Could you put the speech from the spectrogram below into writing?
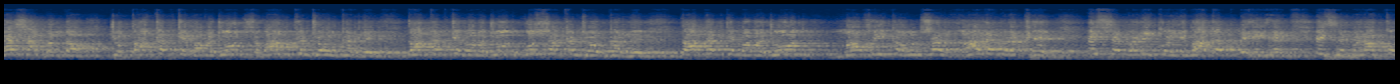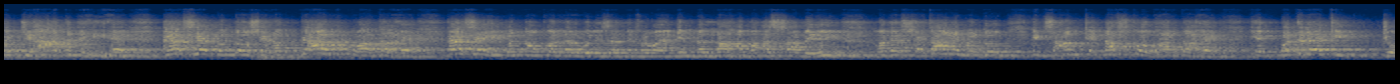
ऐसा बंदा जो ताकत के बावजूद जबान कंट्रोल कर ले, ताकत के बावजूद गुस्सा कंट्रोल कर ले, ताकत के बावजूद माफ़ी का उनसर गालिब रखे। इससे बड़ी कोई इबादत नहीं है। इससे बड़ा कोई जिहाद नहीं है। ऐसे बंदों से रब प्यार पाता है। ऐसे ही बंदों को अल्लाह रब्बुल इज़्ज़त ने फरमाया, इन्नल्लाह मअस्साबिरीन। मगर शैतान मरदूद इंसान के नफ्स को भारता है। ये बदले की जो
